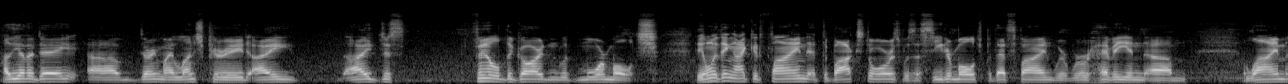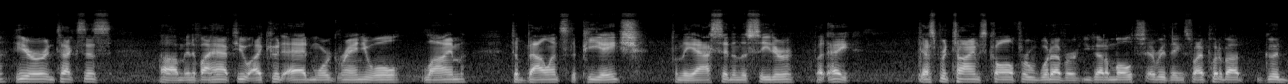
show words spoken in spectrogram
Uh, the other day, uh, during my lunch period, I, I just filled the garden with more mulch. The only thing I could find at the box stores was a cedar mulch, but that's fine. We're, we're heavy in um, lime here in Texas. Um, and if I have to, I could add more granule lime to balance the pH from the acid in the cedar. But hey, desperate times call for whatever. You got to mulch everything. So I put about good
